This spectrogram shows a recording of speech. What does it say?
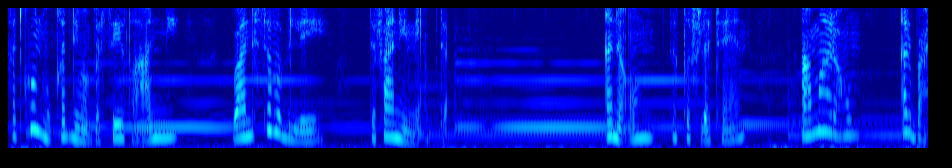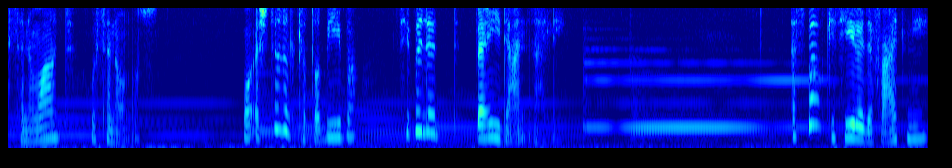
هتكون مقدمة بسيطة عني وعن السبب اللي دفعني إني أبدأ. أنا أم لطفلتين أعمارهم أربع سنوات وسنة ونص وأشتغل كطبيبة في بلد بعيد عن أهلي. أسباب كثيرة دفعتني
